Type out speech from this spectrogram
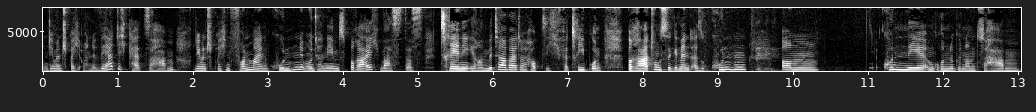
Und dementsprechend auch eine Wertigkeit zu haben und dementsprechend von meinen Kunden im Unternehmensbereich, was das Training ihrer Mitarbeiter, hauptsächlich Vertrieb und Beratungssegment, also Kunden, ähm, Kundennähe im Grunde genommen zu haben.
